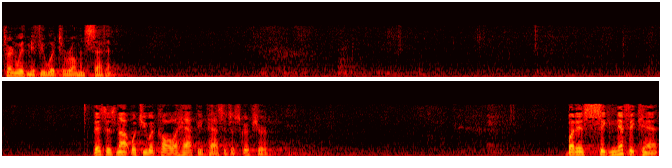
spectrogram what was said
Turn with me, if you would, to Romans 7. This is not what you would call a happy passage of Scripture. But is significant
